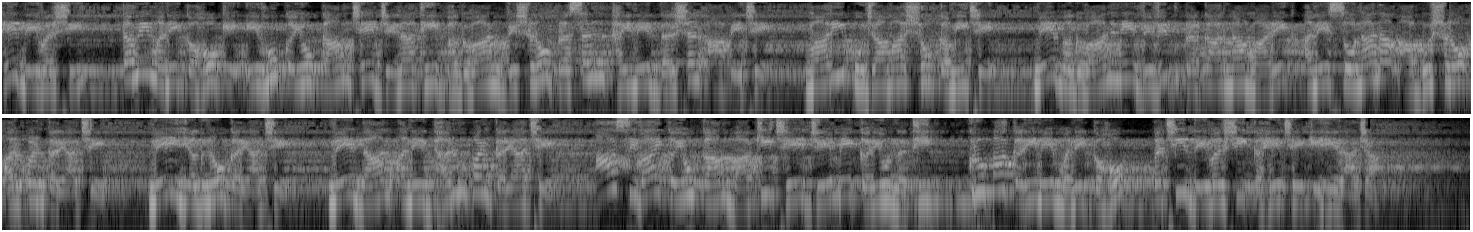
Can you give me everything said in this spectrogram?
હે દેવર્ષિ, તમે મને કહો કે એવું કયું કામ છે જેનાથી ભગવાન વિષ્ણુ પ્રસન્ન થઈને દર્શન આપે છે? મારી પૂજામાં શું કમી છે? મેં ભગવાનને વિવિધ પ્રકારના માળેક અને સોનાના આભૂષણો અર્પણ કર્યા છે. મેં યજ્ઞો કર્યા છે. મેં દાન અને ધર્મ પણ કર્યા છે. આ સિવાય કયું કામ બાકી છે જે મેં કર્યું નથી? કૃપા કરીને મને કહો, પછી દેવર્ષિ કહે છે કે, હે રાજા,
